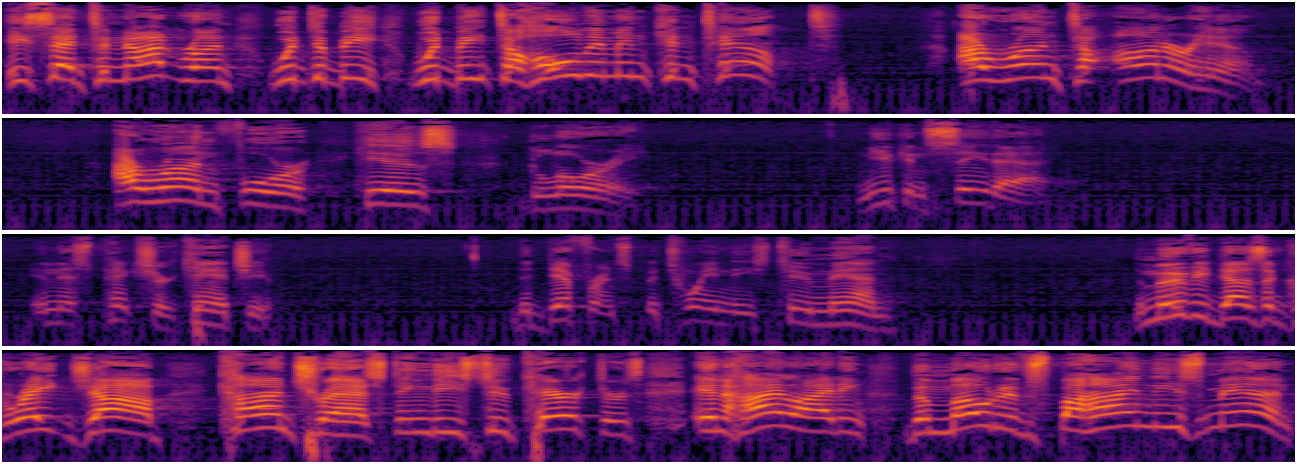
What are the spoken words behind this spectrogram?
He said to not run would, to be, would be to hold him in contempt. I run to honor him. I run for his glory. And you can see that in this picture, can't you? The difference between these two men. The movie does a great job contrasting these two characters and highlighting the motives behind these men.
